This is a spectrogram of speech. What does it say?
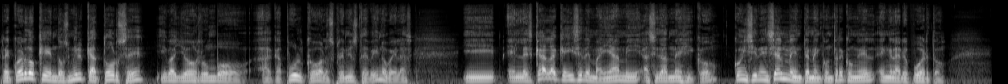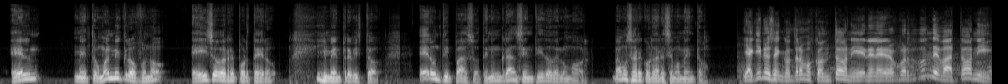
Recuerdo que en 2014 iba yo rumbo a Acapulco a los premios TV y novelas y en la escala que hice de Miami a Ciudad México, coincidencialmente me encontré con él en el aeropuerto. Él me tomó el micrófono e hizo de reportero y me entrevistó. Era un tipazo, tenía un gran sentido del humor. Vamos a recordar ese momento. Y aquí nos encontramos con Tony en el aeropuerto. ¿Dónde va Tony?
